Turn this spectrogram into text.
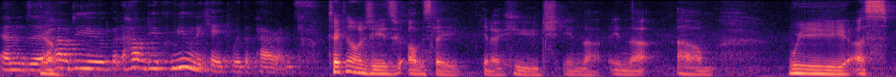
And uh, yeah. how do you but how do you communicate with the parents? Technology is obviously you know huge in that in that um, we as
